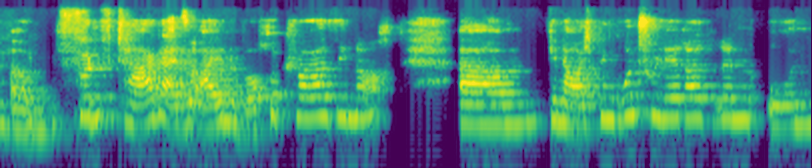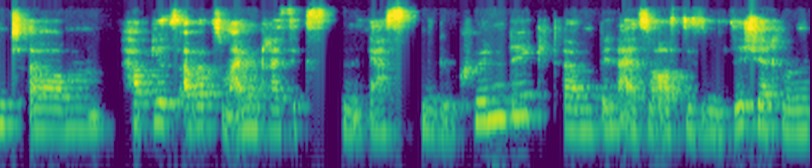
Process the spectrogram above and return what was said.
ähm, fünf Tage, also eine Woche quasi noch. Ähm, genau, ich bin Grundschullehrerin und ähm, habe jetzt aber zum 31.01. gekündigt. Ähm, bin also aus diesem sicheren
